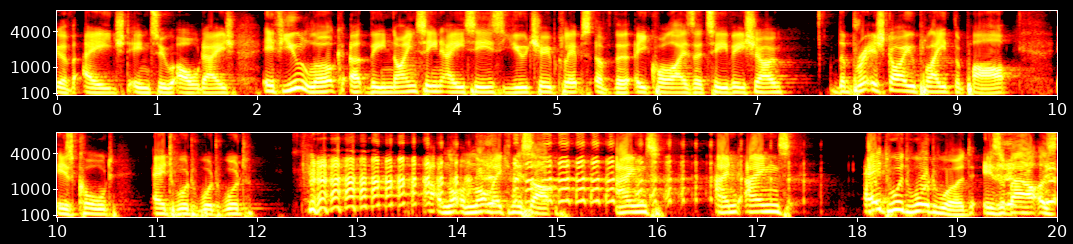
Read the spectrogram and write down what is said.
have aged into old age. If you look at the 1980s YouTube clips of the Equalizer TV show, the British guy who played the part is called Edward Woodward. I'm not. I'm not making this up. And and and Edward Woodward is about as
